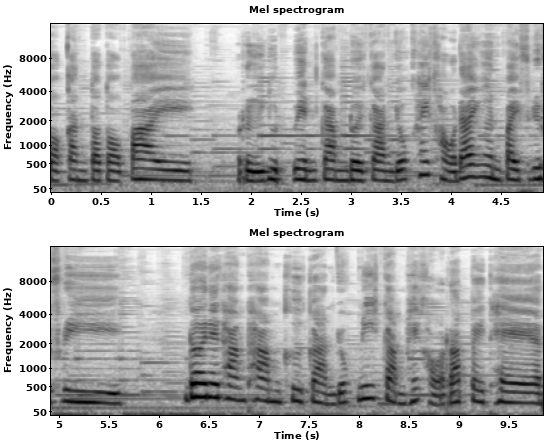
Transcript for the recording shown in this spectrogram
ต่อกันต่อๆไป หรือหยุดเวรกรรมโดยการยกให้เขาได้เงินไปฟรีๆ โดยในทางธรรมคือการยกหนี้กรรมให้เขารับไปแทน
